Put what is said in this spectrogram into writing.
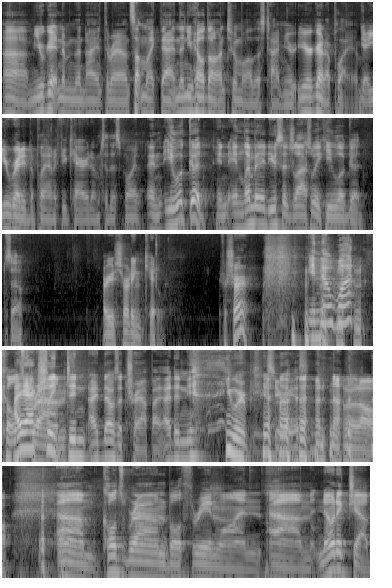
um, you were getting him in the ninth round, something like that, and then you held on to him all this time. You're you're gonna play him. Yeah, you're ready to play him if you carried him to this point. And he looked good. In, in limited usage last week, he looked good. So Are you starting Kittle? For sure. You know what? Colts I actually Brown. didn't. I, that was a trap. I, I didn't. you weren't being serious. Not at all. Um, Colts Brown, both three and one. Um, no Nick Chubb,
